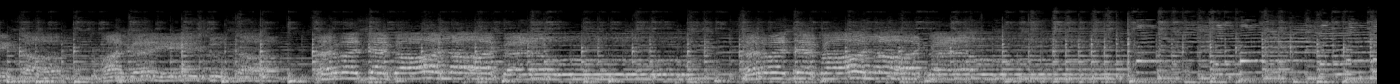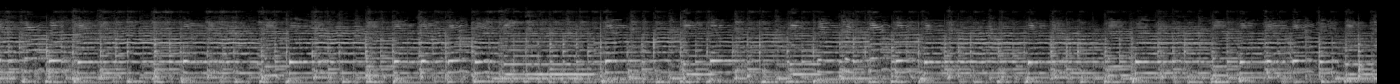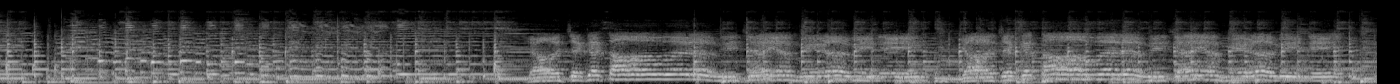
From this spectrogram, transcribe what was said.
मार्गदर्शिका मार्गेषु सा सर्वजगाला करौ। जगतावर विजय मिळविणे. या जगतावर विजय मिळविणे.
